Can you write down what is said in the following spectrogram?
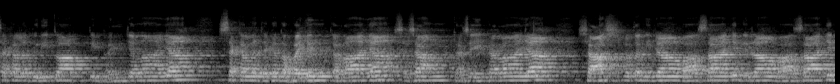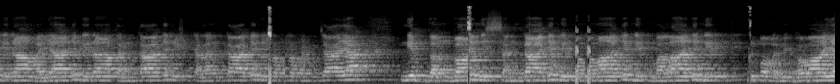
सकल दुरितापि भंजनाय सकल जगत भयंकराय शशांक शेखराय शाश्वत निजावासाय निरावासाय, निरामयाय निरातंकाय निष्कलंकाय निरप्रपंचाय निर्द्वन्द्वाय निसंगाय निर्ममाय निर्मलाय निर्कृपम विभवाय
